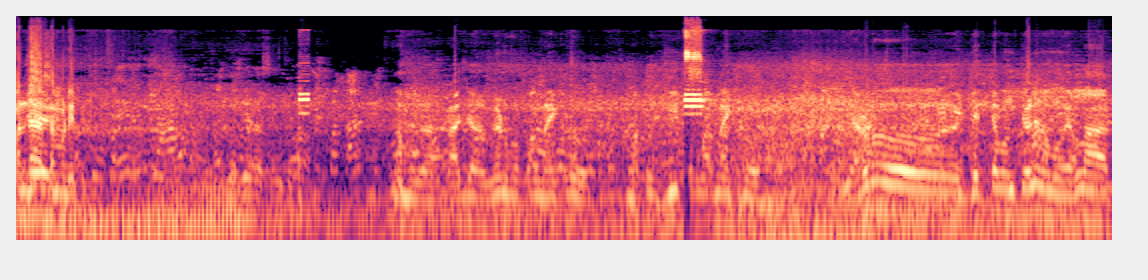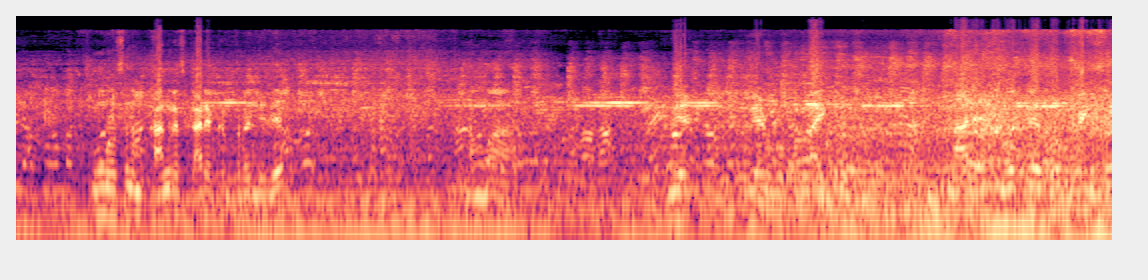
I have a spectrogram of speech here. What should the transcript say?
ಮಂದಹಾಸ ಮಾಡಿದ್ವಿ. ನಮಗೆ ರಾಜ ವೇಣುಗೋಪಾಲ್ ನಾಯ್ಕರು ಮತ್ತು ಜಿ ಕುಮಾರ್ ನಾಯ್ಕರು ಎರಡೂ ಗೆದ್ದೆವು ನಾವು ಎಲ್ಲ ಹುಮ್ಮಸ್ಸು ನಮ್ಮ ಕಾಂಗ್ರೆಸ್ ಕಾರ್ಯಕರ್ತರಲ್ಲಿದೆ. ನಮ್ಮ ವೇಣುಗೋಪಾಲ್ ನಾಯಕರು ನಾಳೆ ಇವತ್ತೇ ಬರಬೇಕಾಗಿತ್ತು.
